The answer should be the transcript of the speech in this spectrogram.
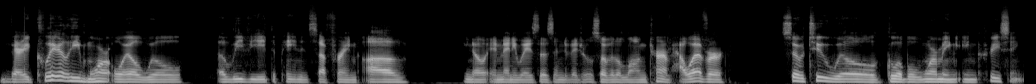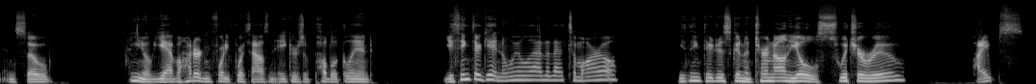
very clearly, more oil will alleviate the pain and suffering of, you know, in many ways, those individuals over the long term. However, so too will global warming increasing. And so, you know, you have 144,000 acres of public land. You think they're getting oil out of that tomorrow? You think they're just going to turn on the old switcheroo? Pipes,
